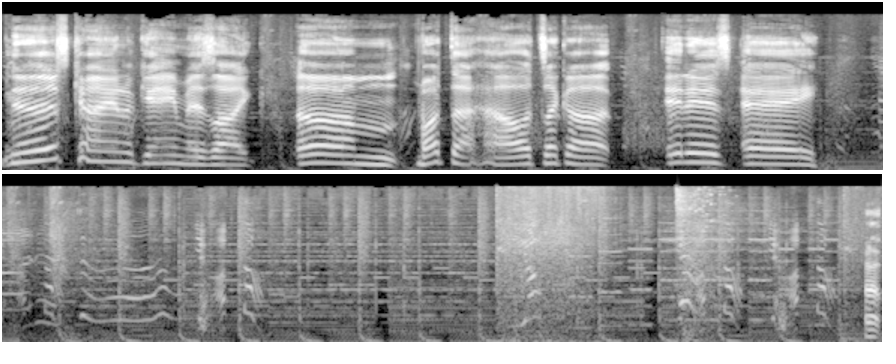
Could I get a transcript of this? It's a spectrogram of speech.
This kind of game is like, um, what the hell? It's like a, it is a, oh,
